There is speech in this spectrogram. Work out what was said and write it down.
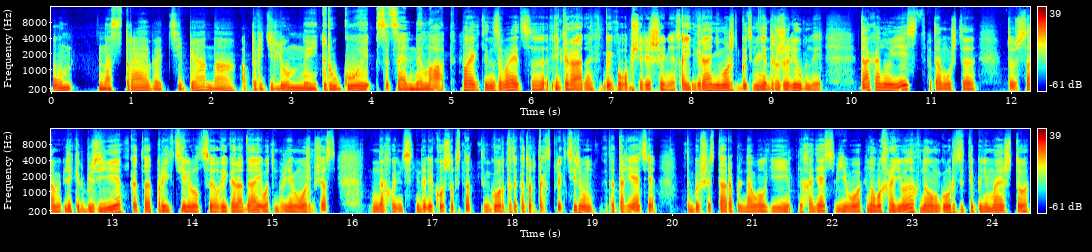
он настраивает тебя на определенный другой социальный лад. Проект и называется игра, да, как бы общее решение. А игра не может быть недружелюбной. Так оно и есть, потому что то же самое Ле Корбюзье, когда проектировал целые города, и вот, например, мы можем сейчас находимся недалеко, собственно, от города, который так спроектирован, это Тольятти, это бывший Ставрополь на Волге, и находясь в его новых районах, в новом городе, ты понимаешь, что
